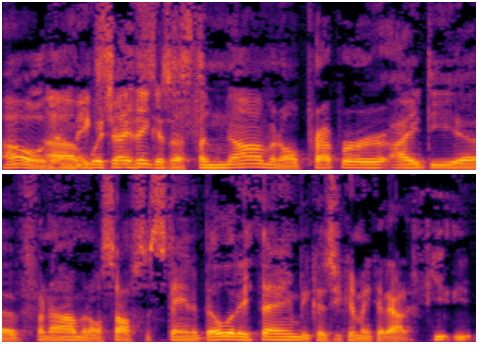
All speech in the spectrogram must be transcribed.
Oh, that Um, which I think is a phenomenal prepper idea, phenomenal self-sustainability thing because you can make it out of, fu-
